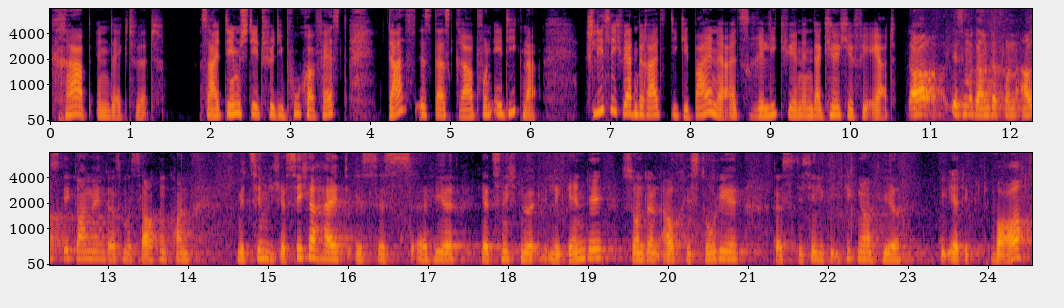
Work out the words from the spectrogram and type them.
Grab entdeckt wird. Seitdem steht für die Pucher fest, das ist das Grab von Edigna. Schließlich werden bereits die Gebeine als Reliquien in der Kirche verehrt. Da ist man dann davon ausgegangen, dass man sagen kann, mit ziemlicher Sicherheit ist es äh, hier jetzt nicht nur Legende, sondern auch Historie, dass die selige Edigna hier beerdigt war.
